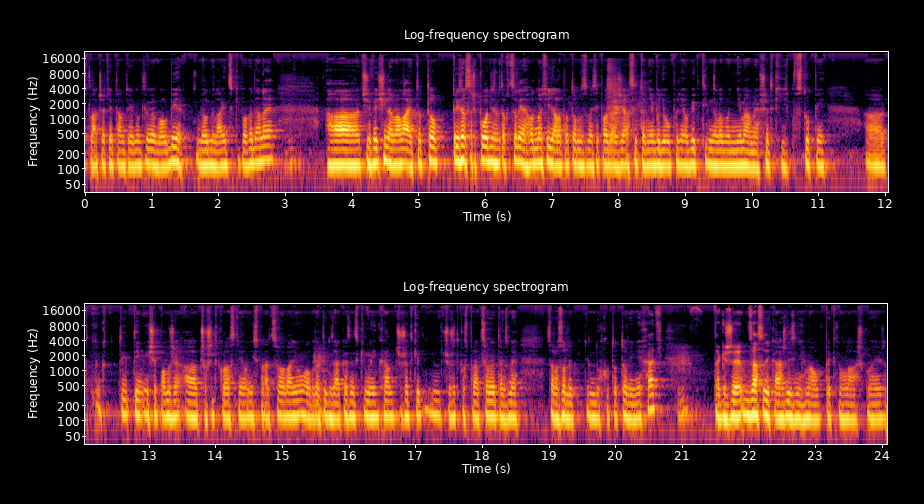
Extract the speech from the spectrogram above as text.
stlačate tam tie jednotlivé voľby, veľmi laicky povedané. A, čiže väčšina mala aj toto. Priznám sa, že pôvodne sme to chceli aj hodnotiť, ale potom sme si povedali, že asi to nebude úplne objektívne, lebo nemáme všetky vstupy k tým e-shopom, že a čo všetko vlastne oni spracovajú, alebo tým zákazníckým linkám, čo, všetky, čo všetko spracovajú, tak sme sa rozhodli jednoducho toto vynechať. Mm. Takže v zásade každý z nich mal peknú hlášku, že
